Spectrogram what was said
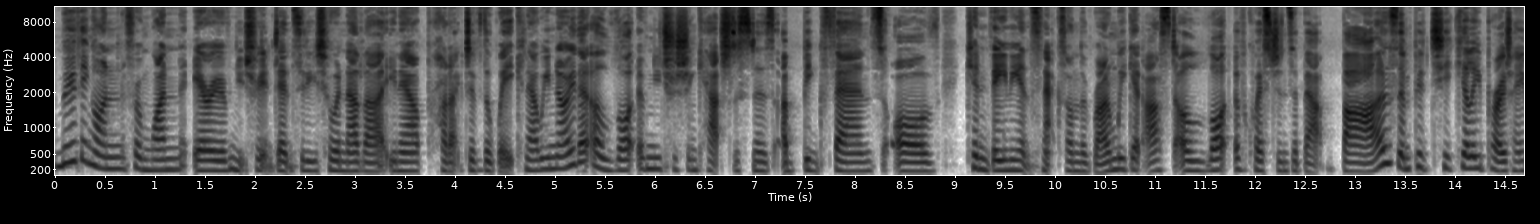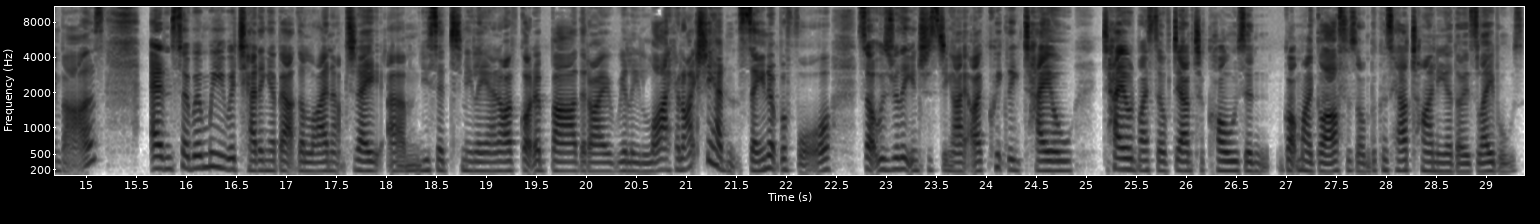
Moving on from one area of nutrient density to another in our product of the week. Now, we know that a lot of Nutrition Couch listeners are big fans of convenient snacks on the run. We get asked a lot of questions about bars and particularly protein bars. And so when we were chatting about the lineup today, um, you said to me, Leanne, I've got a bar that I really like. And I actually hadn't seen it before. So it was really interesting. I, I quickly tail tailed myself down to Coles and got my glasses on because how tiny are those labels?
